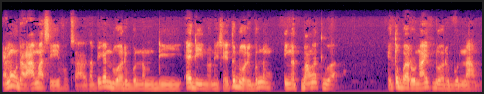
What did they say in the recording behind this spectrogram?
emang udah lama sih futsal, tapi kan 2006 di eh di Indonesia itu 2006. Ingat banget gua. Itu baru naik 2006.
